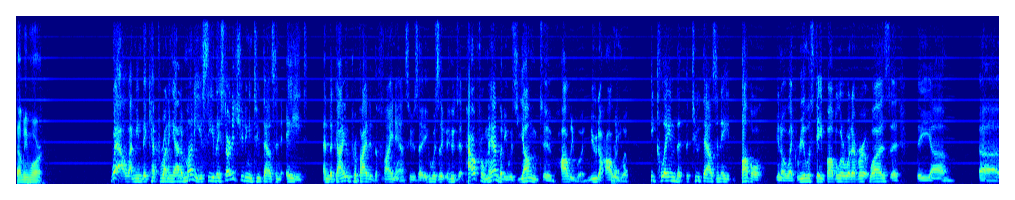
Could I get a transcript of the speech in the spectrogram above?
Tell me more. Well, I mean, they kept running out of money. You see, they started shooting in 2008, and the guy who provided the finance, who's a who was a, who's a powerful man, but he was young to Hollywood, new to Hollywood. He claimed that the 2008 bubble, you know, like real estate bubble or whatever it was, the the um, uh,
